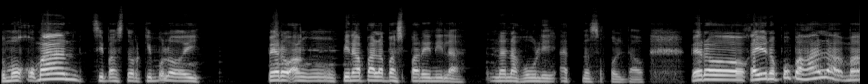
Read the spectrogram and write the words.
Sumuko man si Pastor Kibuloy, pero ang pinapalabas pa rin nila na nahuli at nasukol daw. Pero kayo na po bahala, ma,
